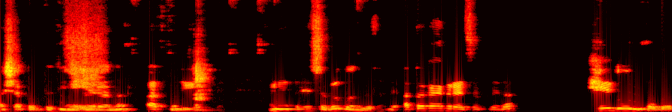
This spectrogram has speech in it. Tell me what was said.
अशा पद्धतीने हे आतमध्ये गेलेलं आणि आता हे सगळं बंद झालं आता काय करायचं आपल्याला? हे दोन पदर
